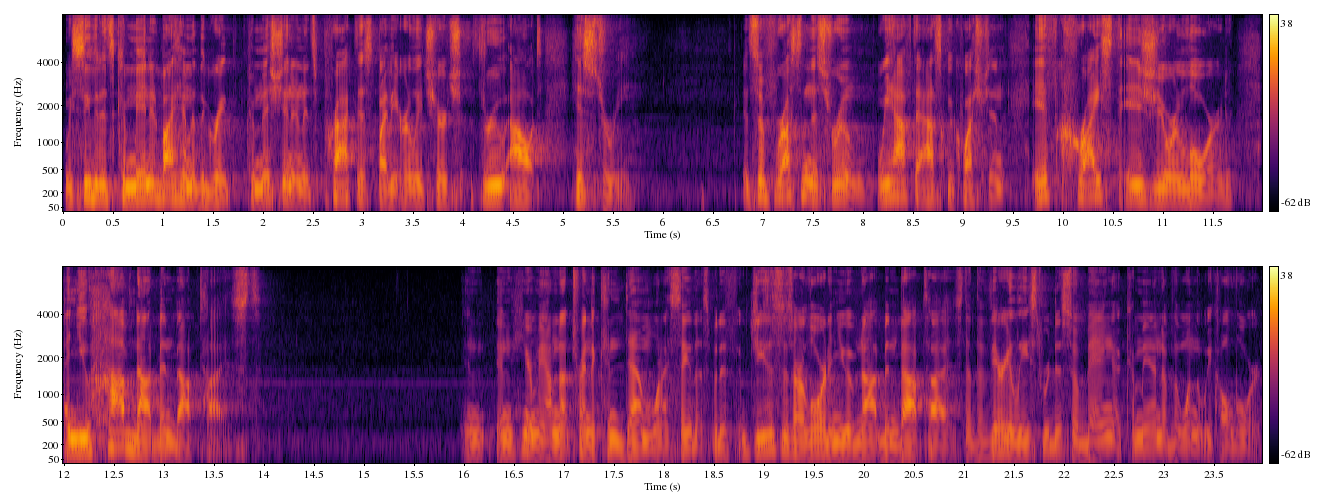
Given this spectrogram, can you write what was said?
We see that it's commanded by him at the Great Commission and it's practiced by the early church throughout history. And so, for us in this room, we have to ask the question if Christ is your Lord and you have not been baptized, and, and hear me, I'm not trying to condemn when I say this, but if Jesus is our Lord and you have not been baptized, at the very least, we're disobeying a command of the one that we call Lord.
